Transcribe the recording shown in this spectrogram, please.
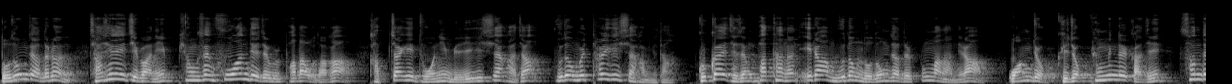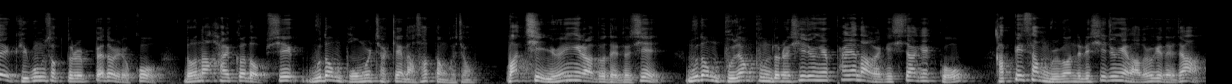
노동자들은 자신의 집안이 평생 후한 대접을 받아오다가 갑자기 돈이 밀리기 시작하자 무덤을 털기 시작합니다. 국가의 재정 파탄은 이러한 무덤 노동자들 뿐만 아니라 왕족, 귀족, 평민들까지 선대의 귀금속들을 빼돌렸고 너나 할 것 없이 무덤 보물찾기에 나섰던 거죠. 마치 유행이라도 되듯이 무덤 부장품들은 시중에 팔려나가기 시작했고 값비싼 물건들이 시중에 나돌게 되자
